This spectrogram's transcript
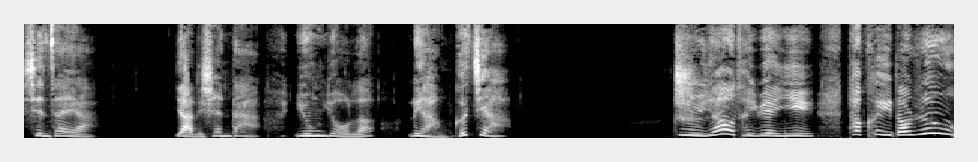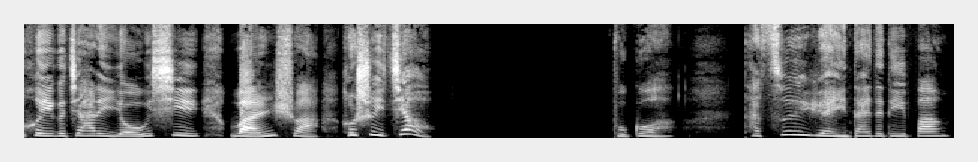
现在呀，亚历山大拥有了两个家。只要他愿意，他可以到任何一个家里游戏、玩耍和睡觉。不过，他最愿意待的地方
